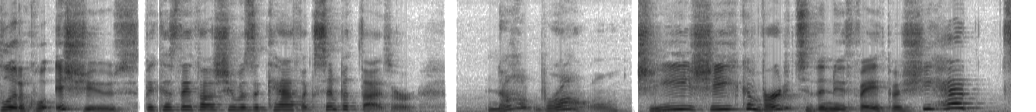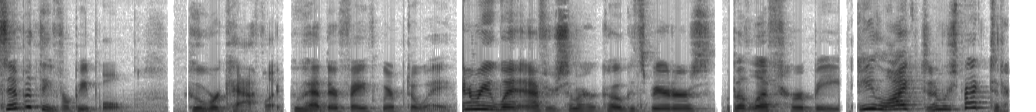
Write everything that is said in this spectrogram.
political issues because they thought she was a Catholic sympathizer. Not wrong. She she converted to the new faith, but she had sympathy for people who were Catholic, who had their faith whipped away. Henry went after some of her co conspirators, but left her be. He liked and respected her.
